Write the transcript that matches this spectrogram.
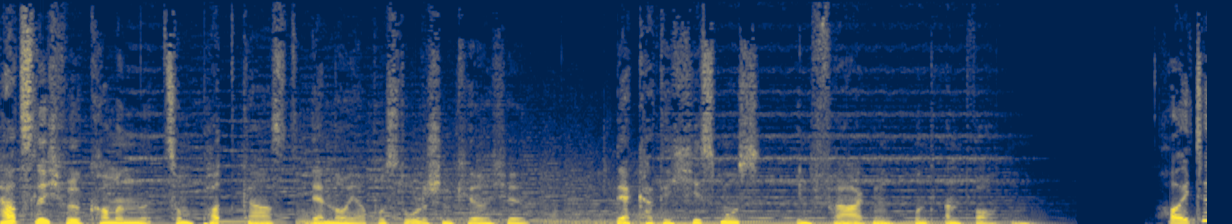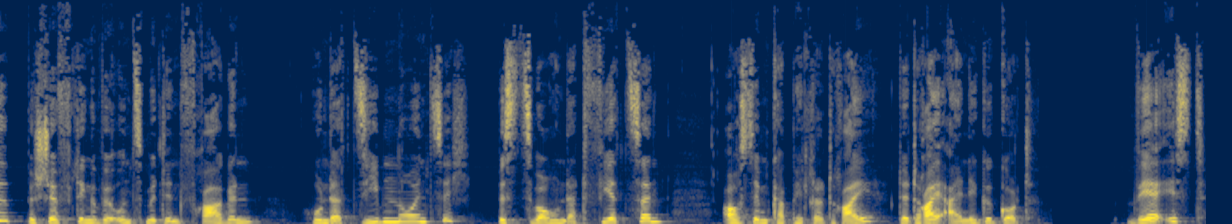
Herzlich willkommen zum Podcast der Neuapostolischen Kirche, der Katechismus in Fragen und Antworten. Heute beschäftigen wir uns mit den Fragen 197 bis 214 aus dem Kapitel 3 der Dreieinige Gott. Wer ist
